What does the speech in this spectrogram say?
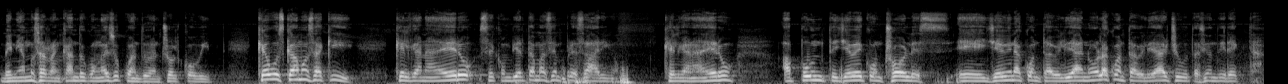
veníamos arrancando con eso cuando entró el COVID. ¿Qué buscamos aquí? Que el ganadero se convierta más empresario, que el ganadero apunte, lleve controles, eh, lleve una contabilidad, no la contabilidad de tributación directa,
